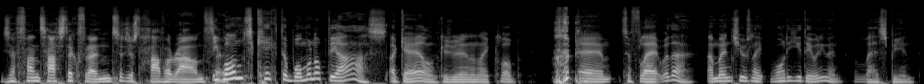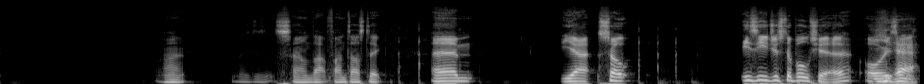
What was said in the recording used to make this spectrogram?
He's a fantastic friend to just have around. He For, once kicked a woman up the ass, a girl, because we were in a nightclub, um, to flirt with her. And when she was like, What are you doing? He went, Lesbian. Right. It doesn't sound that fantastic. Um, yeah. So, is he just a bullshitter, or is Yeah. he,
